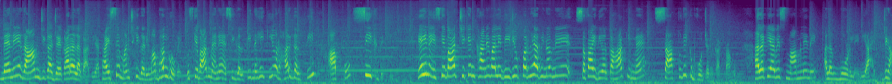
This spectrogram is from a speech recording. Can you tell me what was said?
मैंने राम जी का जयकारा लगा दिया था। इससे मंच की गरिमा भंग हो गई। उसके बाद मैंने ऐसी गलती नहीं की और हर गलती आपको सीख देती है। यही नहीं, इसके बाद चिकन खाने वाले वीडियो पर भी अभिनव ने सफ़ाई दी और कहा कि मैं सात्विक भोजन करता हूँ। हालाँकि अब इस मामले ने अलग मोड़ ले लिया है। जी हाँ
